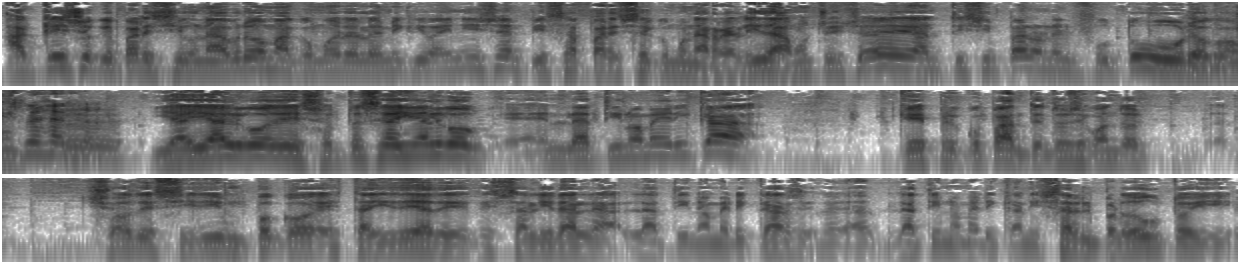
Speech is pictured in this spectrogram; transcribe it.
aquello que parecía una broma, como era lo de Mickey Vainilla, empieza a parecer como una realidad. Muchos dicen, eh, anticiparon el futuro. con- Y hay algo de eso. Entonces hay algo en Latinoamérica que es preocupante. Entonces cuando yo decidí un poco esta idea de, de salir a la, latinoamericar, latinoamericanizar el producto y,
